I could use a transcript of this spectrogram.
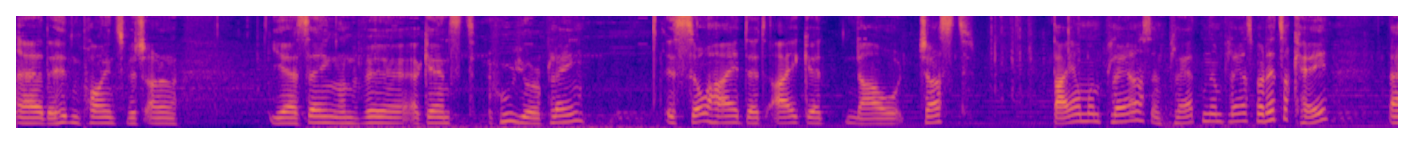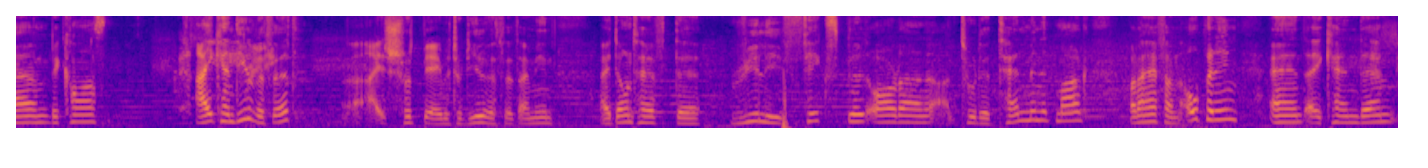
uh, the hidden points which are yeah saying on the against who you're playing is so high that I get now just diamond players and platinum players but it's okay um, because I can deal with it I should be able to deal with it I mean I don't have the really fixed build order to the 10 minute mark but I have an opening and I can then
